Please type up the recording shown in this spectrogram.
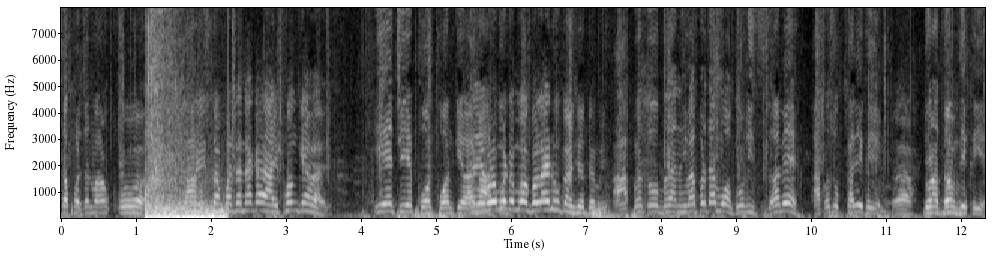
સફરજન વાળો. ઓ સફરજન ના કાંઈ આઈફોન કહેવાય? એ જે ફોન ફોન આ કહેવાય એવડો. મોટો મોઘો લાઈન શું કરશે તમે? આપણે તો બધા નહીં વાપરતા મોઘું રીઝ અમે. આપણે ચોખ્ખા દેખાઈએ હા એકદમ. ધબ દેખાઈએ.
